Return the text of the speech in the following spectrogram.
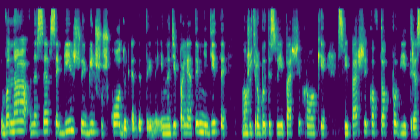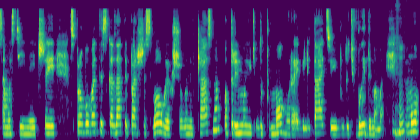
Вона несе все більшу і більшу шкоду для дитини. Іноді паліативні діти можуть робити свої перші кроки, свій перший ковток повітря самостійний, чи спробувати сказати перше слово, якщо вони вчасно отримують допомогу, реабілітацію і будуть видимими. Мгм. Тому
